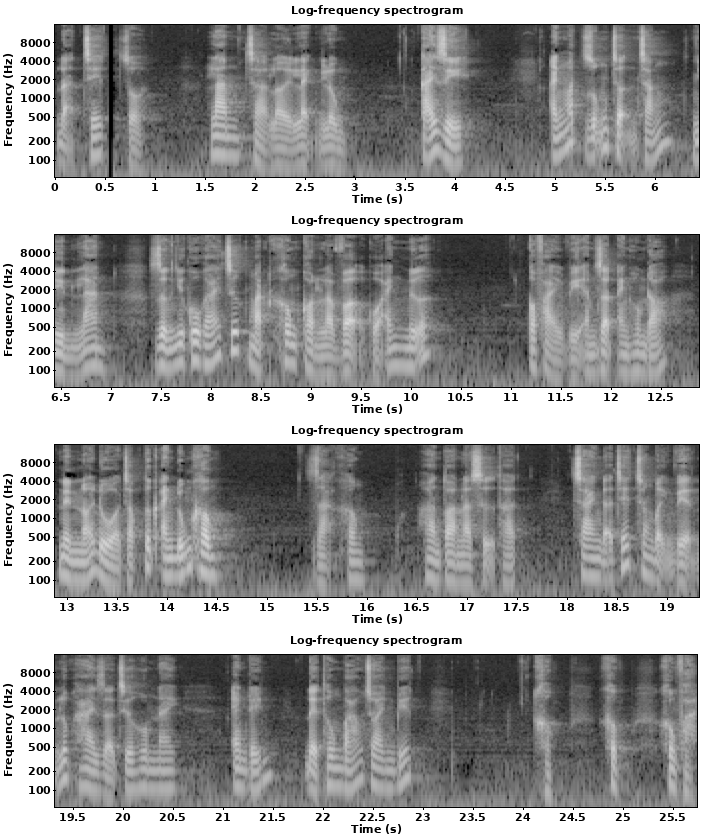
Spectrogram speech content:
Đã chết rồi. Lan trả lời lạnh lùng. Cái gì? Ánh mắt Dũng trợn trắng nhìn Lan, dường như cô gái trước mặt không còn là vợ của anh nữa. Có phải vì em giận anh hôm đó nên nói đùa chọc tức anh đúng không? Dạ không, hoàn toàn là sự thật. Cha anh đã chết trong bệnh viện lúc 2 giờ trưa hôm nay. Em đến để thông báo cho anh biết. Không, không, không phải,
